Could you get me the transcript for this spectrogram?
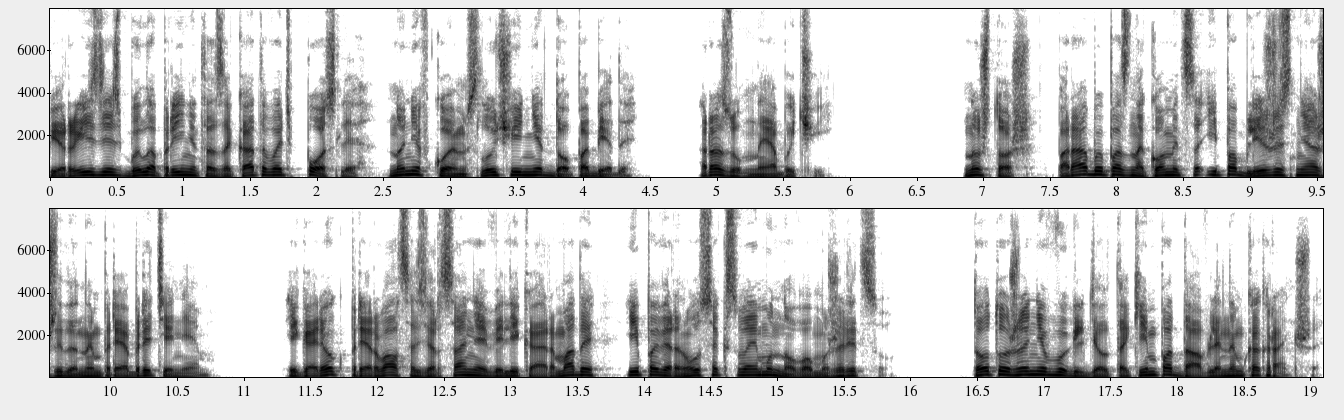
Пиры здесь было принято закатывать после, но ни в коем случае не до победы. Разумный обычай. Ну что ж, пора бы познакомиться и поближе с неожиданным приобретением. Игорек прервал созерцание Великой Армады и повернулся к своему новому жрецу. Тот уже не выглядел таким подавленным, как раньше.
